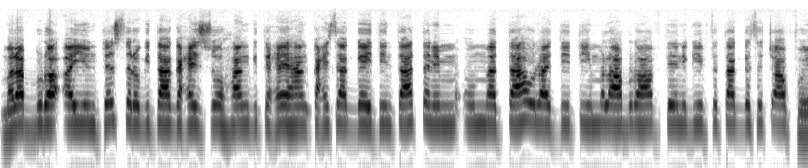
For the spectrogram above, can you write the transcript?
malabbuɗo ayuntestarogitah gaxiso hangitexe hankaxisa geytintaatanim ummatah ulaititih malahbuɗo hafteeni gifta taggese caafoy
